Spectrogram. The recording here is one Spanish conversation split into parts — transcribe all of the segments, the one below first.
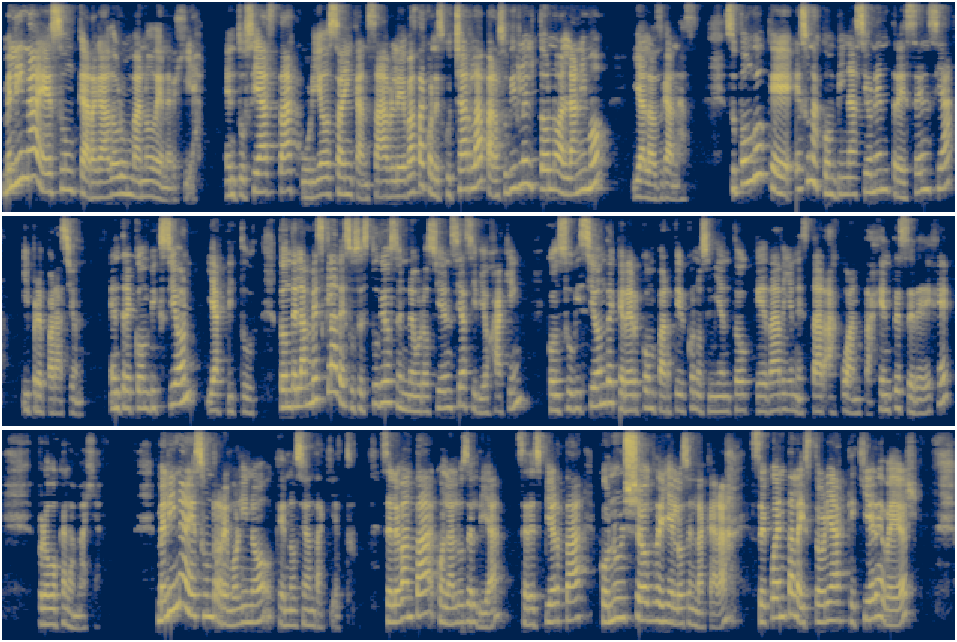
Melina es un cargador humano de energía. Entusiasta, curiosa, incansable. Basta con escucharla para subirle el tono al ánimo y a las ganas. Supongo que es una combinación entre esencia y preparación, entre convicción y actitud, donde la mezcla de sus estudios en neurociencias y biohacking con su visión de querer compartir conocimiento que da bienestar a cuanta gente se deje, provoca la magia. Melina es un remolino que no se anda quieto. Se levanta con la luz del día, se despierta con un shock de hielos en la cara, se cuenta la historia que quiere ver,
